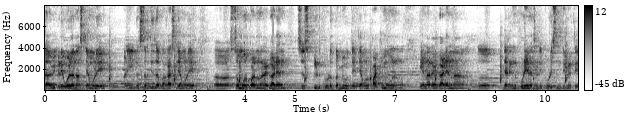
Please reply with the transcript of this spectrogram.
डावीकडे वळण असल्यामुळे आणि घसरतीचा भाग असल्यामुळे समोर पडणाऱ्या गाड्यांचं स्पीड थोडं कमी होते. त्यामुळे पाठीमागून येणाऱ्या गाड्यांना त्या ठिकाणी पुढे येण्यासाठी थोडी संधी मिळते.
